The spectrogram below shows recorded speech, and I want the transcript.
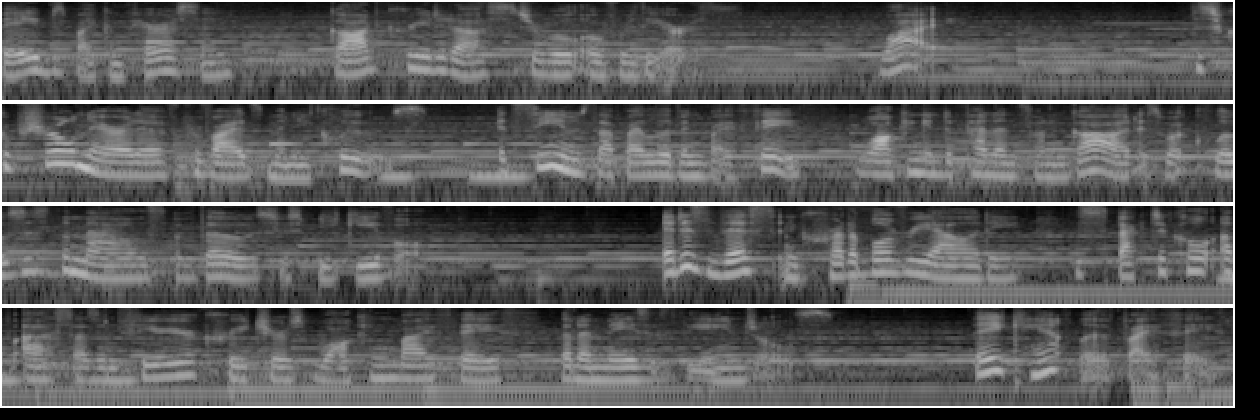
babes by comparison, God created us to rule over the earth. Why? The scriptural narrative provides many clues. It seems that by living by faith, walking in dependence on God is what closes the mouths of those who speak evil. It is this incredible reality, the spectacle of us as inferior creatures walking by faith, that amazes the angels. They can't live by faith.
